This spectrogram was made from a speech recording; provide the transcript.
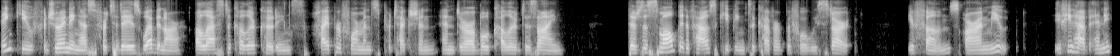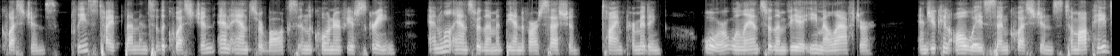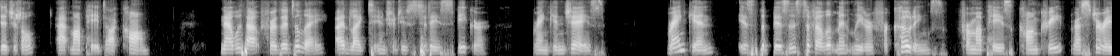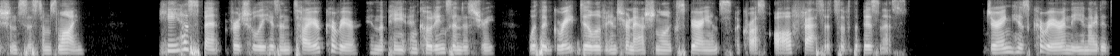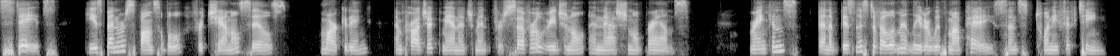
Thank you for joining us for today's webinar, Elastocolor Coatings, High Performance Protection and Durable Color Design. There's a small bit of housekeeping to cover before we start. Your phones are on mute. If you have any questions, please type them into the question and answer box in the corner of your screen, and we'll answer them at the end of our session, time permitting, or we'll answer them via email after. And you can always send questions to mapeidigital at mapei.com. Now, without further delay, I'd like to introduce today's speaker, Rankin Jays. Rankin is the business development leader for coatings for Mapei's Concrete Restoration Systems line. He has spent virtually his entire career in the paint and coatings industry with a great deal of international experience across all facets of the business. During his career in the United States, he's been responsible for channel sales, marketing, and project management for several regional and national brands. Rankin's been a business development leader with Mapei since 2015.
